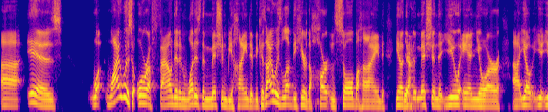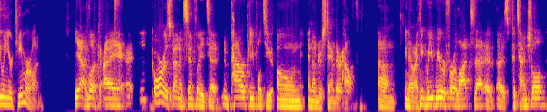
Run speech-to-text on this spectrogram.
uh, is, what why was Oura founded and what is the mission behind it? Because i always love to hear the heart and soul behind you know the, yeah. the mission that you and your uh, you know you, you, and your team are on. Yeah look i Oura was founded simply to empower people to own and understand their health. Um, you know i think we, we refer a lot to that as, as potential.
